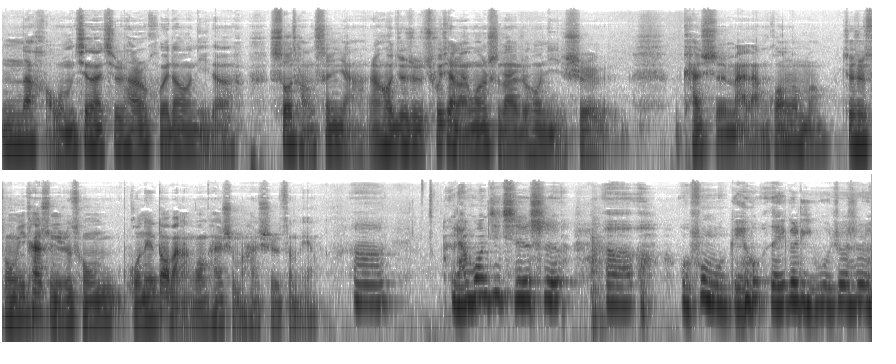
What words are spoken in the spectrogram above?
嗯，那好，我们现在其实还是回到你的收藏生涯，然后就是出现蓝光时代之后，你是开始买蓝光了吗？就是从一开始你是从国内盗版蓝光开始吗？还是怎么样？嗯，蓝光机其实是呃我父母给我的一个礼物，就是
